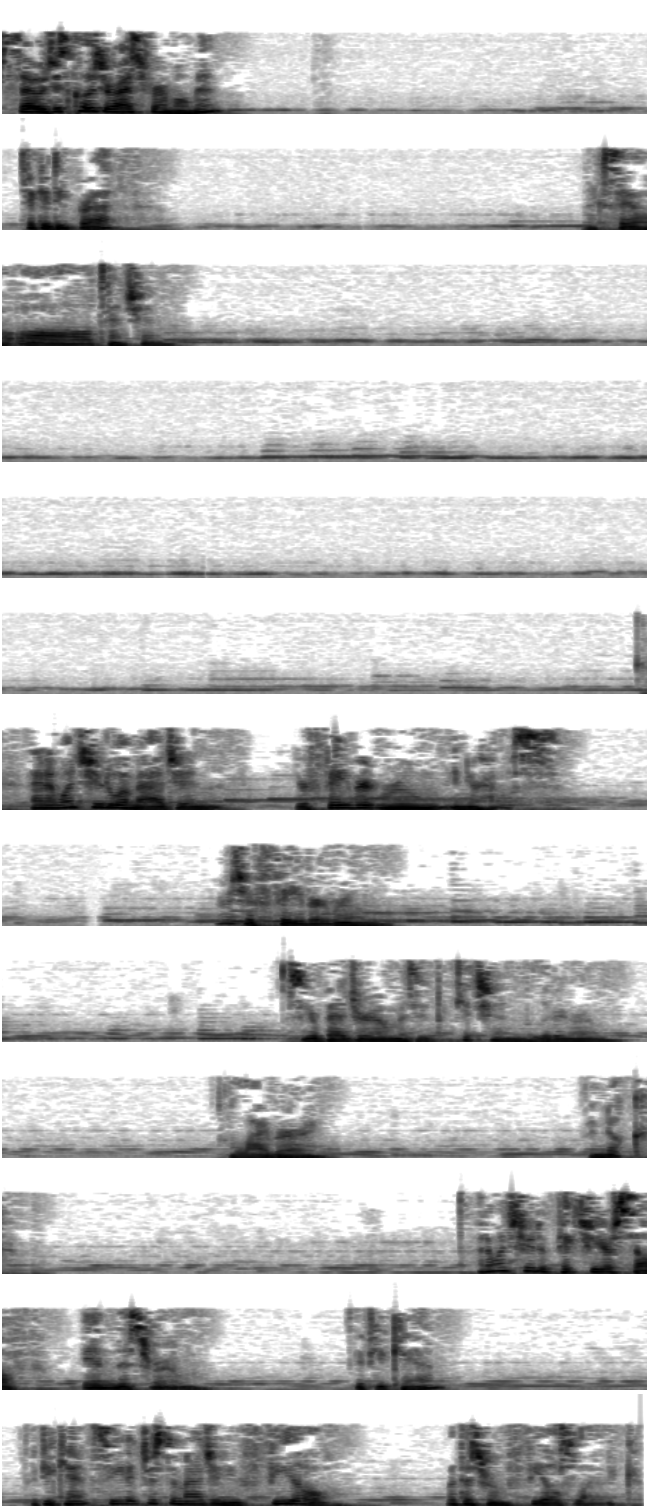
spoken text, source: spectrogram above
So just close your eyes for a moment. Take a deep breath. Exhale all tension. And I want you to imagine your favorite room in your house. Where's your favorite room? Is it your bedroom, is it the kitchen, the living room, the library, the nook? And I want you to picture yourself in this room, if you can. If you can't see it, just imagine you feel what this room feels like.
